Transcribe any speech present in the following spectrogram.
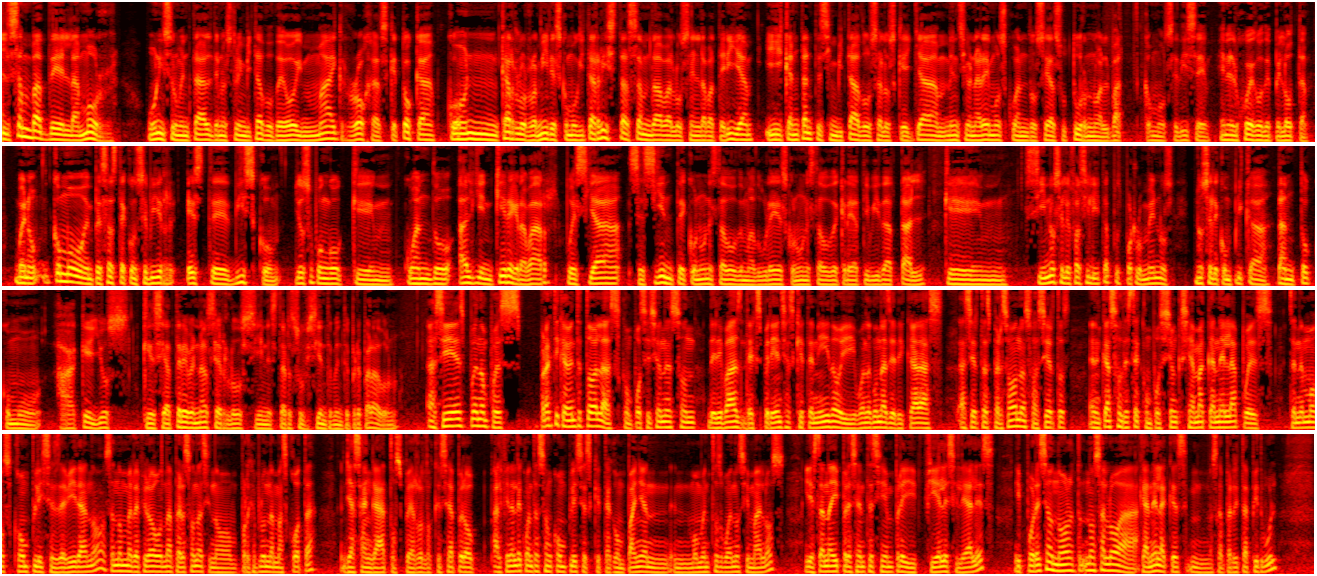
El samba del amor un instrumental de nuestro invitado de hoy, Mike Rojas, que toca con Carlos Ramírez como guitarrista, Sam Dávalos en la batería y cantantes invitados a los que ya mencionaremos cuando sea su turno al bat, como se dice en el juego de pelota. Bueno, ¿cómo empezaste a concebir este disco? Yo supongo que cuando alguien quiere grabar, pues ya se siente con un estado de madurez, con un estado de creatividad tal que si no se le facilita, pues por lo menos no se le complica tanto como a aquellos que se atreven a hacerlo sin estar suficientemente preparado, ¿no? Así es, bueno, pues prácticamente todas las composiciones son derivadas de experiencias que he tenido y bueno, algunas dedicadas a ciertas personas o a ciertos. En el caso de esta composición que se llama Canela, pues tenemos cómplices de vida, ¿no? O sea, no me refiero a una persona, sino por ejemplo una mascota, ya sean gatos, perros, lo que sea, pero al final de cuentas son cómplices que te acompañan en momentos buenos y malos y están ahí presentes siempre y fieles y leales. Y por ese honor, no solo a Canela, que es nuestra perrita Pitbull,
